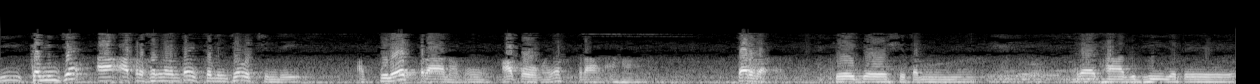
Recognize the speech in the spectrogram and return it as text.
ఈ ఇక్కడి నుంచే ఆ ఆ ప్రసంగం అంతా ఇక్కడి నుంచే వచ్చింది. అప్పుడే ప్రాణము అపోమయ ప్రాణ. తర్వాత తేజోషితం. శ్రేధా విధీయతే.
